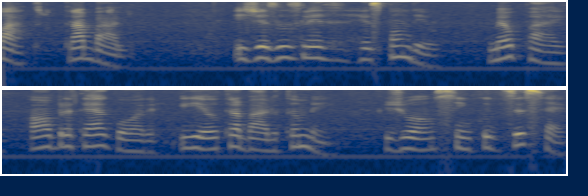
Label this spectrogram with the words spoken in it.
4. Trabalho. E Jesus lhe respondeu: Meu pai, obra até agora, e eu trabalho também. João 5,17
